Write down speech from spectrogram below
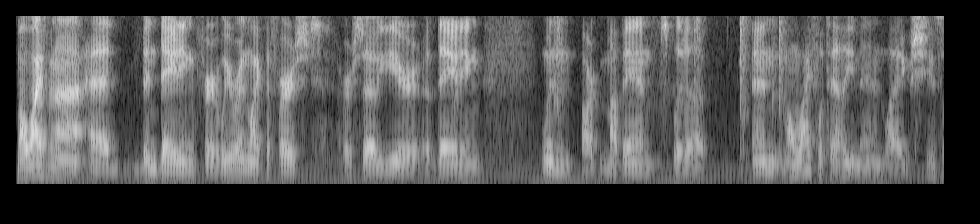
my wife and I had been dating for we were in like the first or so year of dating when our my band split up. And my wife will tell you, man, like she's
